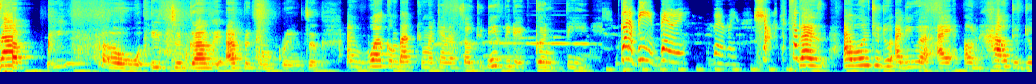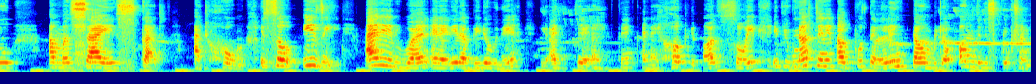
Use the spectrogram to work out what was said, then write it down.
What's. It's your girl, the African princess, and welcome back to my channel. So today's video is going to be gonna be very, very shocked. Guys i want to do a DIY on how to do a Maasai skirt at home it's so easy i did one and i did a video with it I, th- I think and i hope you all saw it if you've not seen it i'll put the link down below on the description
